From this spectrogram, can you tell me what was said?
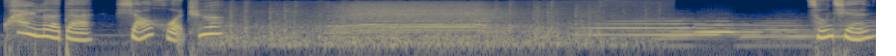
快乐的小火车。从前，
